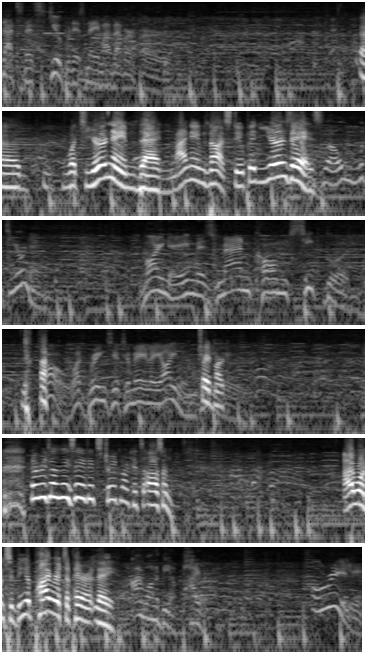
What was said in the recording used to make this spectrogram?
That's the stupidest name I've ever heard. Uh, what's your name then? My name's not stupid. Yours is. Well, what's your name? My name is Mancomb Seepgood. so, what brings you to Melee Island? Trademark. Every time they say it, it's trademark. It's awesome. I want to be a pirate, apparently. I want to be a pirate. Oh, really?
